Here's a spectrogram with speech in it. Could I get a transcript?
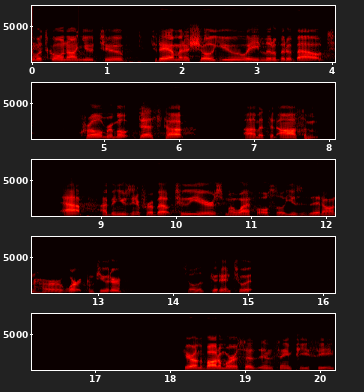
what's going on YouTube? Today I'm going to show you a little bit about Chrome Remote Desktop. Um, it's an awesome app. I've been using it for about two years. My wife also uses it on her work computer. So let's get into it. Here on the bottom where it says Insane PC,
